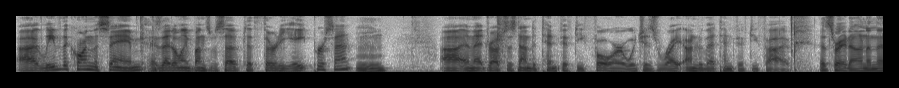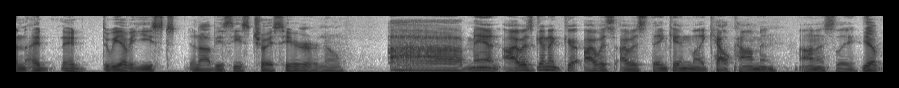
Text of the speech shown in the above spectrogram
Uh, leave the corn the same because that only bumps us up to 38 percent. Mm-hmm. Uh, and that drops us down to 1054, which is right under that 1055. That's right on. And then I, I do we have a yeast, an obvious yeast choice here or no? Ah, man, I was gonna go. I was I was thinking like Cal Common, honestly. Yep.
